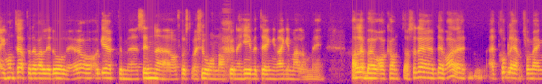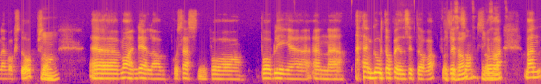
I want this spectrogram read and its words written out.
jeg håndterte det veldig dårlig. Og agerte med sinne og frustrasjon og kunne hive ting veggimellom i alle bauger og kanter. Så det, det var et, et problem for meg når jeg vokste opp, som mm. eh, var en del av prosessen på, på å bli eh, en, eh, en god toppidrettsutøver, for å si det sånn. Ikke sant? Men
